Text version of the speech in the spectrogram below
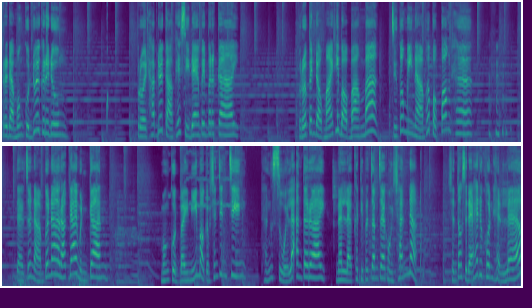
ประดับมงกุฎด้วยกระดุม โปรยทับด้วยกาวเพชรสีแดงเป็นประกายรถเป็นดอกไม้ที่บอบบางมาก จึงต้องมีหนามเพื่อปกป้องเธอ แต่เจ้าหนามก็น่ารักได้เหมือนกันอ่าฮะมงกุฎใบนี้เหมาะกับฉันจริง ๆ ทั้งสวยและอันตราย นั่นแหละคติประจำใจของฉันน่ะ ฉันต้องแสดงให้ทุกคนเห็นแล้ว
